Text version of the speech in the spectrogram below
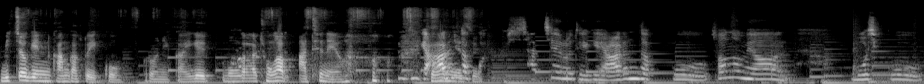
미적인 감각도 있고, 그러니까 이게 뭔가 종합 아트네요. 되게 아름답고 시 자체로 되게 아름답고 써놓으면 멋있고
